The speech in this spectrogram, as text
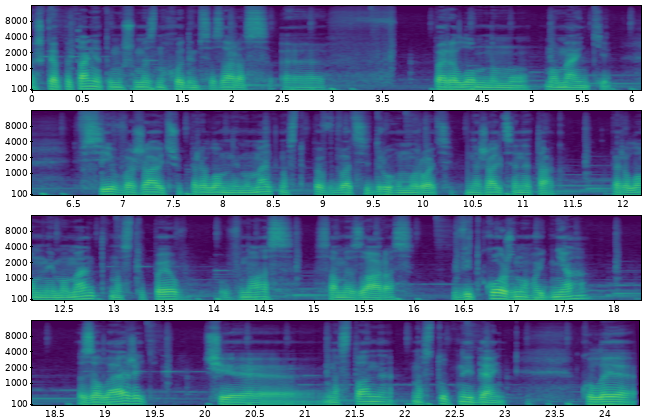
Важке питання, тому що ми знаходимося зараз е, в переломному моменті. Всі вважають, що переломний момент наступив в 22-му році. На жаль, це не так. Переломний момент наступив в нас саме зараз. Від кожного дня залежить, чи настане наступний день, коли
